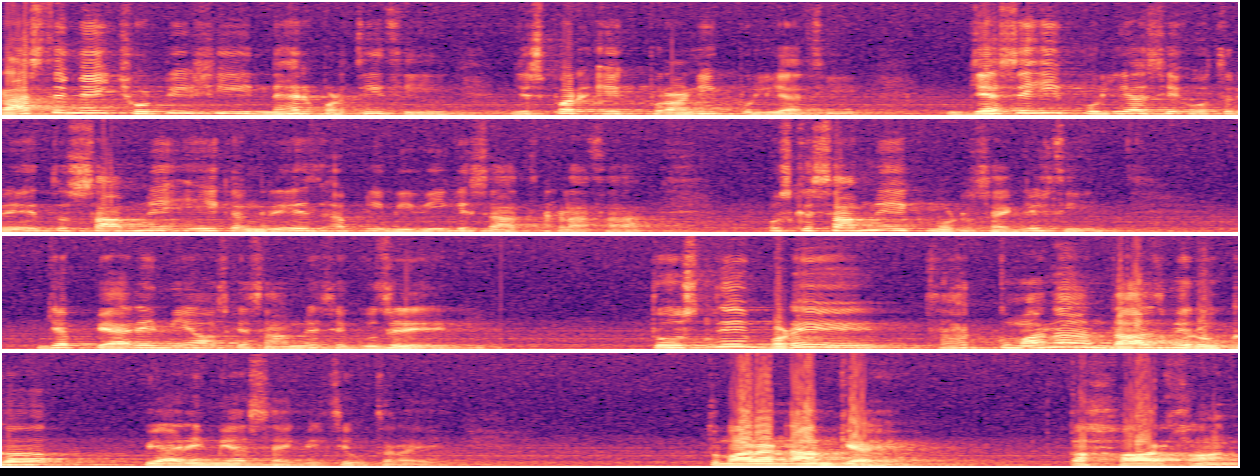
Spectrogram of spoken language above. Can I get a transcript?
راستے میں ایک چھوٹی سی نہر پڑتی تھی، جس پر ایک پرانی پلیا تھی۔ جیسے ہی پلیا سے اترے تو سامنے ایک انگریز اپنی بیوی کے ساتھ کھڑا تھا۔ اس کے سامنے ایک موٹر سائیکل تھی۔ جب پیارے میاں اس کے سامنے سے گزرے تو اس نے بڑے تحکمانہ انداز میں روکا، پیارے میاں سائیکل سے اتر آئے۔ تمہارا نام کیا ہے؟ قہار خان،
